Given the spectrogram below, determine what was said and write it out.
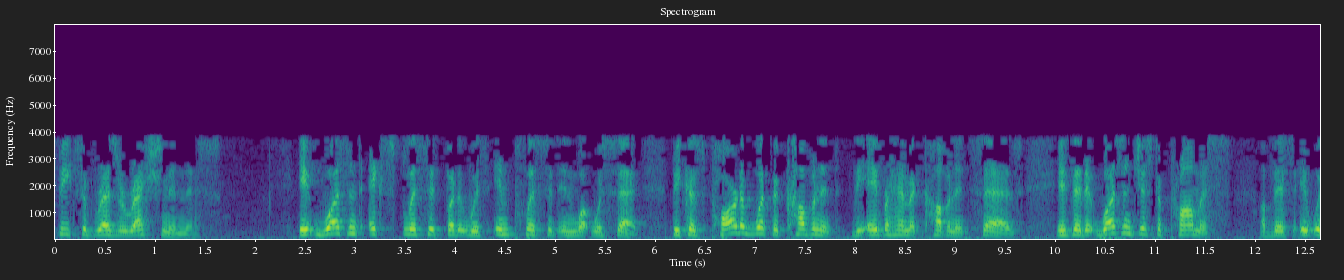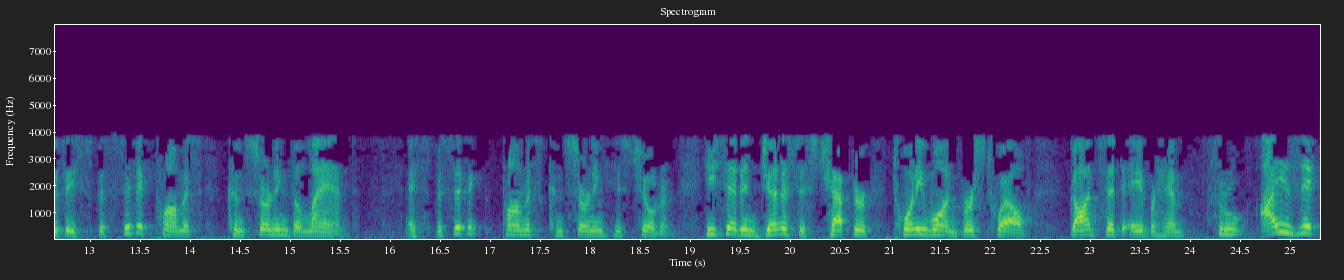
speaks of resurrection in this. It wasn't explicit, but it was implicit in what was said. Because part of what the covenant, the Abrahamic covenant says, is that it wasn't just a promise of this, it was a specific promise concerning the land a specific promise concerning his children. He said in Genesis chapter 21, verse 12, God said to Abraham, Through Isaac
